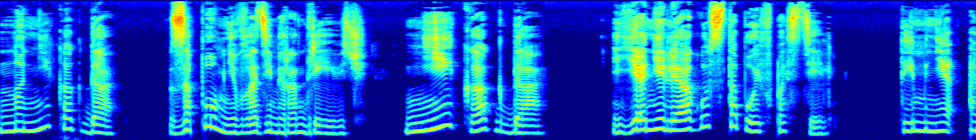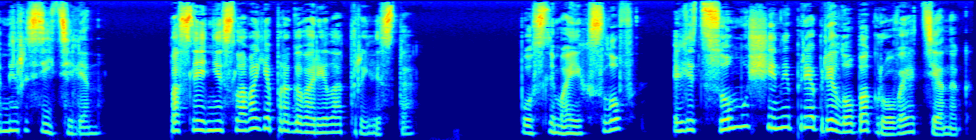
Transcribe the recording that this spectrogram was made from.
Но никогда, запомни, Владимир Андреевич, никогда я не лягу с тобой в постель. Ты мне омерзителен. Последние слова я проговорила отрывисто. После моих слов лицо мужчины приобрело багровый оттенок.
